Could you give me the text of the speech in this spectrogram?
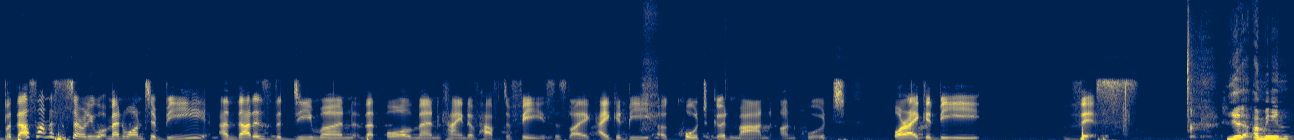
but that's not necessarily what men want to be and that is the demon that all men kind of have to face. It's like i could be a quote good man unquote or i could be this Yeah, I mean,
